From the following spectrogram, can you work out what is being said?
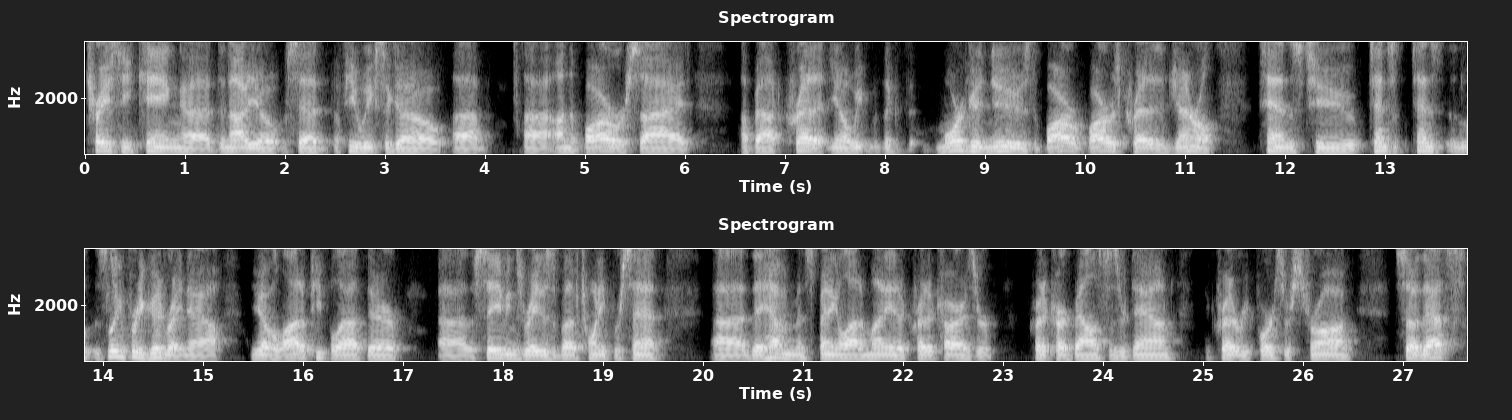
Tracy King uh, Donadio said a few weeks ago uh, uh, on the borrower side about credit. You know, we, the, the more good news, the bar, borrower's credit in general tends to tends tends it's looking pretty good right now. You have a lot of people out there. Uh, the savings rate is above twenty percent. They haven't been spending a lot of money. Their credit cards or credit card balances are down. The credit reports are strong. So that's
